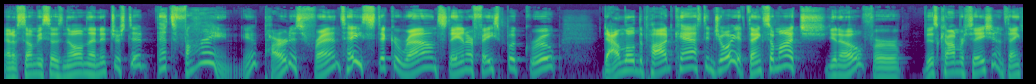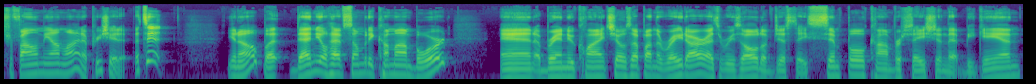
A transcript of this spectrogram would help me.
And if somebody says, no, I'm not interested, that's fine. You know, part as friends. Hey, stick around, stay in our Facebook group download the podcast, enjoy it. Thanks so much, you know, for this conversation. And thanks for following me online. I appreciate it. That's it, you know, but then you'll have somebody come on board and a brand new client shows up on the radar as a result of just a simple conversation that began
